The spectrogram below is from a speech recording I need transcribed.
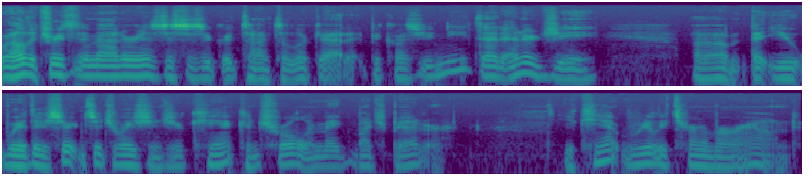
Well, the truth of the matter is, this is a good time to look at it because you need that energy um, that you, where there's certain situations you can't control and make much better. You can't really turn them around,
